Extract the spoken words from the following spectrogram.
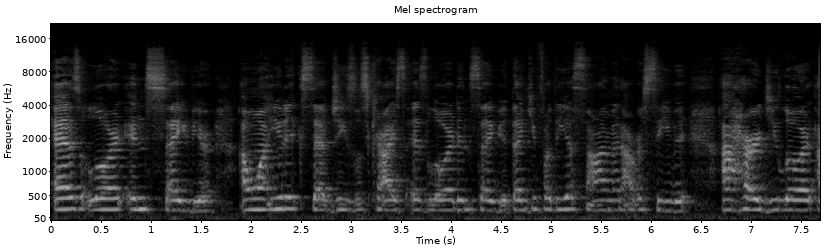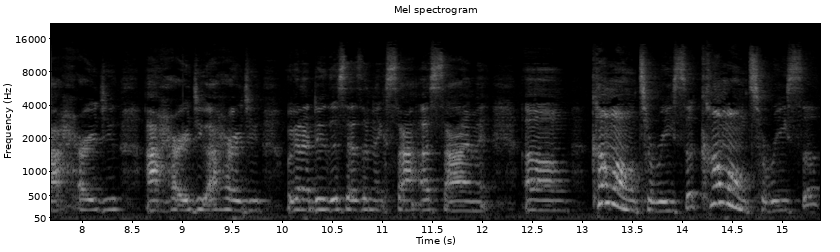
as Lord and Savior. I want you to accept Jesus Christ as Lord and Savior. Thank you for the assignment. I receive it. I heard you, Lord. I heard you. I heard you. I heard you. We're going to do this as an assignment. Um, come on, Teresa. Come on, Teresa.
